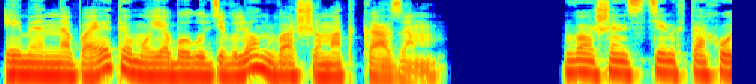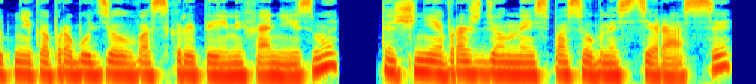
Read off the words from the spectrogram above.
Именно поэтому я был удивлен вашим отказом. Ваш инстинкт охотника пробудил в вас скрытые механизмы, точнее врожденные способности расы,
